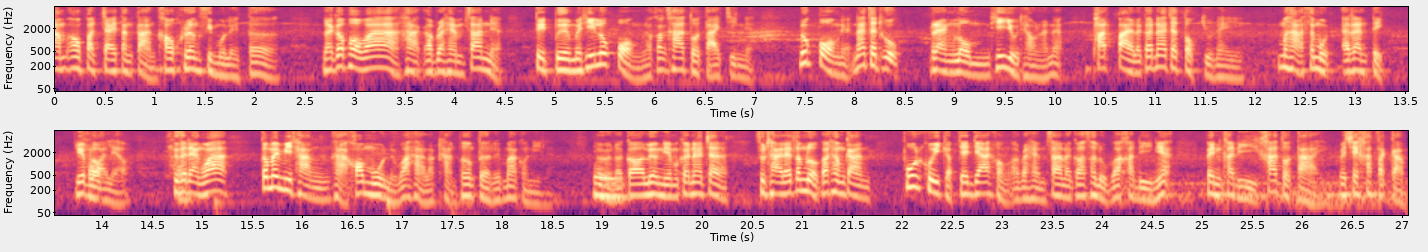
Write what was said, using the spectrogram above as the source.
นำเอาปัจจัยต่างๆ เข้าเครื่องซิมูเลเตอร์แล้วก็พบว่าหากอับราฮัมสันเนี่ย ติดปืนไปที่ลูกโป่งแล้วก็ฆ่าตัวตายจริงเนี่ย ลูกโป่งเนี่ยน่าจะถูกแรงลมที่อยู่แถวนั้นน่ะพัดไปแล้วก็น่าจะตกอยู่ในมหาสมุทรแอตแลนติกเรียบร้อยแล้ว คือแสดงว่าก็ไม่มีทางหาข้อมูลหรือว่าหาหลักฐานเพิ่มเติมได้มากกว่านี้แล้วเอออืมแล้วก็เรื่องนี้มันก็น่าจะสุดท้ายแล้วตำรวจก็ทำการพูดคุยกับญาติๆของอับราฮัมสันแล้วก็สรุปว่าคดีเนี้ยเป็นคดีฆ่าตัวตาย ไม่ใช่ฆาตกรรม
